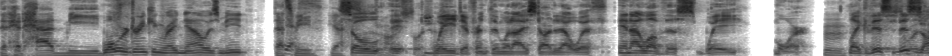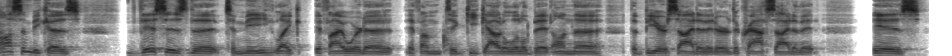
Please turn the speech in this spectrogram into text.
that had had mead What we're drinking right now is mead. that's Yes. mead yeah So Oh, it, way different than what I started out with, and I love this way more. Hmm. Like this, this is awesome because this is the to me like if I were to if I'm to geek out a little bit on the the beer side of it or the craft side of it is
